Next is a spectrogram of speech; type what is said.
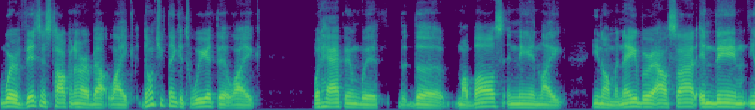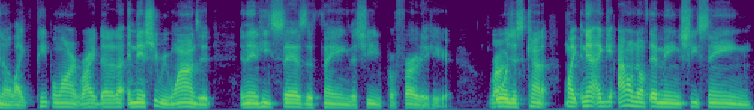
where Vision's talking to her about like, don't you think it's weird that like what happened with the, the my boss and then like you know my neighbor outside and then you know like people aren't right da da da and then she rewinds it and then he says the thing that she preferred to hear Right. or just kind of like now again i don't know if that means she's seeing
